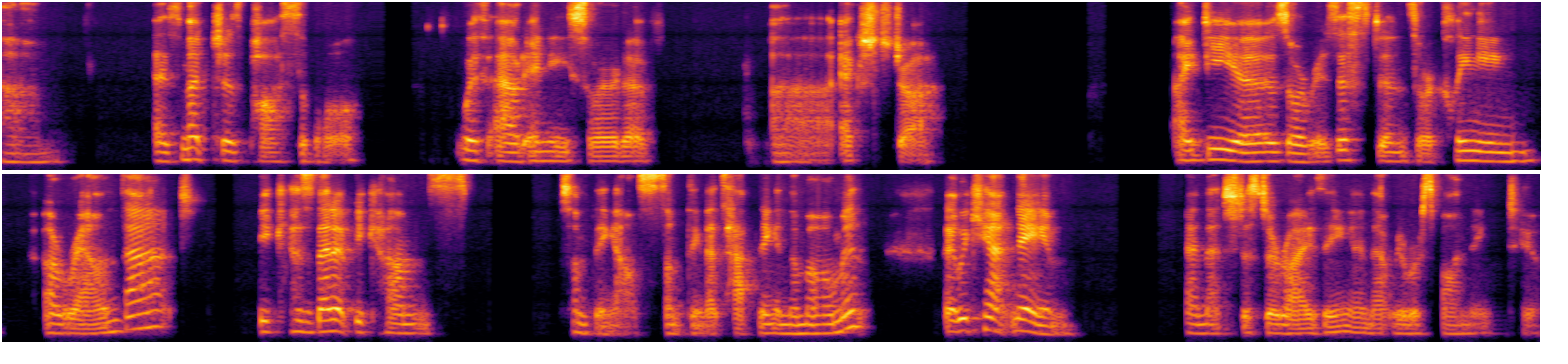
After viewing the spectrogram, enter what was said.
um, as much as possible without any sort of uh, extra ideas or resistance or clinging around that, because then it becomes something else, something that's happening in the moment that we can't name. And that's just arising and that we're responding to.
